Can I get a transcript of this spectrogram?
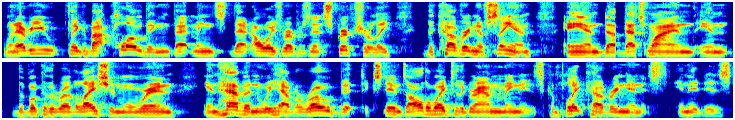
whenever you think about clothing, that means that always represents scripturally the covering of sin. And uh, that's why in, in the book of the Revelation, when we're in, in heaven, we have a robe that extends all the way to the ground, meaning it's complete covering and it's, and it is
